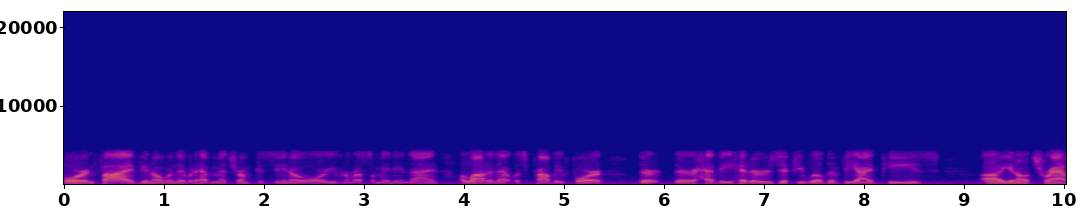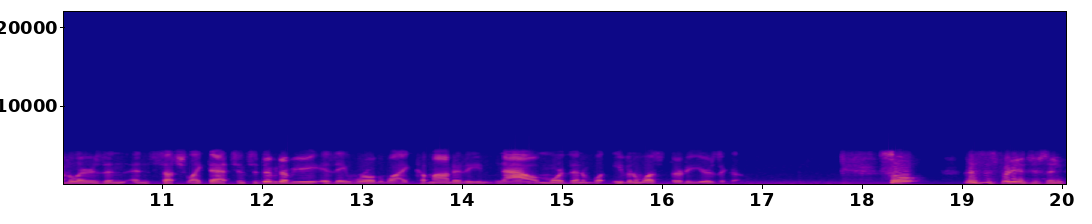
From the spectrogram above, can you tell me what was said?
four and five, you know when they would have them at Trump Casino or even WrestleMania nine, a lot of that was probably for their their heavy hitters, if you will, the VIPs, uh, you know travelers and and such like that. Since the WWE is a worldwide commodity now more than what even was 30 years ago. So this is pretty interesting.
